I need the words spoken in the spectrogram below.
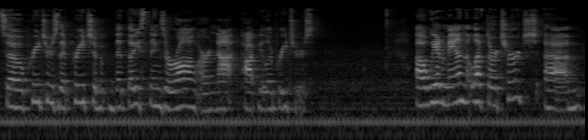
So preachers that preach that these things are wrong are not popular preachers. Uh, we had a man that left our church. Um,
